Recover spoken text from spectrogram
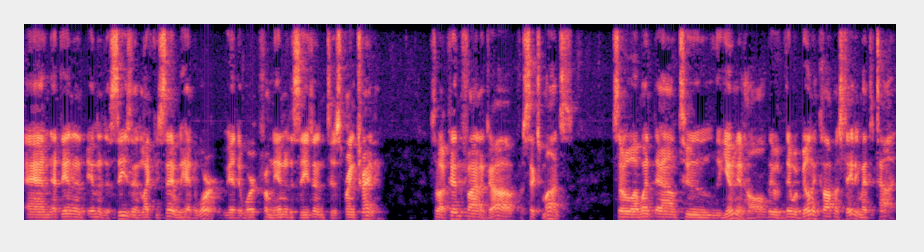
And at the end of, end of the season, like you said, we had to work. We had to work from the end of the season to spring training. So I couldn't find a job for six months. So I went down to the Union Hall. They were, they were building Kauffman Stadium at the time.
